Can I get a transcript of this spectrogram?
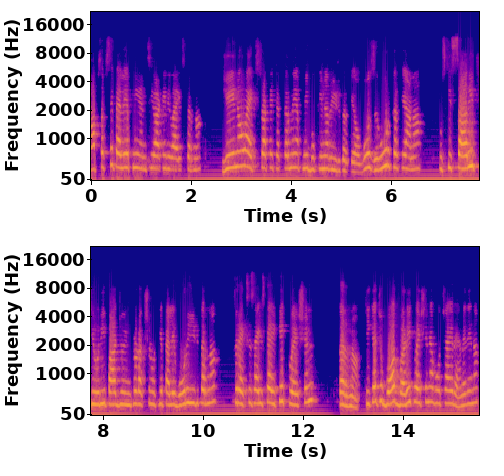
आप सबसे पहले अपनी एनसीईआरटी रिवाइज e करना। ये ना हो एक्स्ट्रा के चक्कर में अपनी बुक ही ना रीड करके आओ। वो ज़रूर करके आना। उसकी सारी थ्योरी पार्ट जो इंट्रोडक्शन होती है, पहले वो रीड करना, फिर एक्सरसाइज का एक एक क्वेश्चन करना। ठीक है? जो बहुत बड़े क्वेश्चन है, वो चाहे रहने देना।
